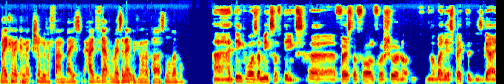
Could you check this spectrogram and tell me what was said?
making a connection with a fan base? How did that resonate with you on a personal level? Uh, I think it was a mix of things. Uh, first of all, for sure, no, nobody expected this guy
